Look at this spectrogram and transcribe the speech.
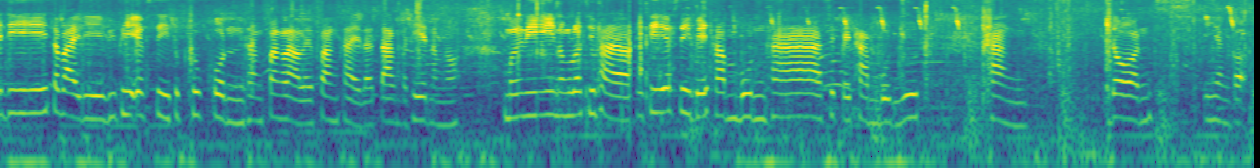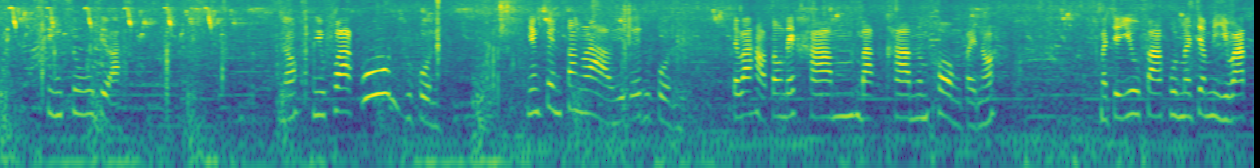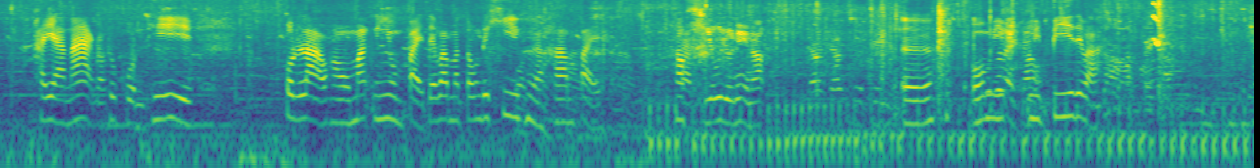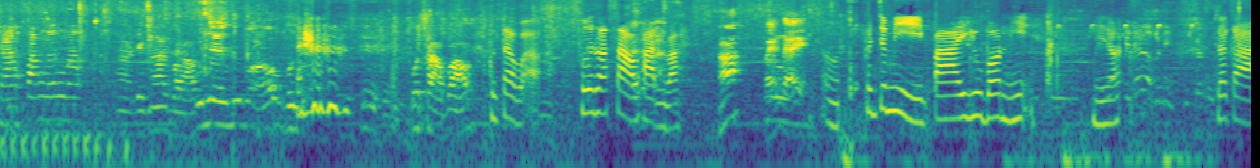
ายดีสบายดีพี่พีเอฟซีทุก ๆ คนทั้งฝั่งลาวและฝั่งไทยและต่างประเทศนำเนาะมื้อนี้น้องรถสิพาพี่พีเอฟซีไปทำบุญค่ะสิไปทำบุญอยุททางดอนอีหยังก็ซิงซูสิวะเนาะอยู่ฝากพูนทุกคน ยังเป็นฝั่งลาวอยู่เด้วยทุกคน แต่ว่าเราต้องได้ข้ามบักข้ามน้ำพองไปเนาะมันจะอยู่ฟ้าคุณมันจะมีวัดพญานาคเราทุกคนที่ คนลาวเขามักนิยมไป แต่ว่ามันต้องได้ขี่เหือข้ามไปเนาะขาดคิ้วอยู่นี่เนาะเออ โอ้มีมีปีด้วยว่ะชางฟังนึงเนาะอ่าเด็กน้อยบ่เอาคุณยายที่บ่เอาคุณผู้สาวบ่เอาคือสาวะเพื่อสาวพันวะฮะแปลงไหนเออเพิ่นจะมีปลายอยู่บอนนี้นี่เนาะไปเด้อไปนี่แล้วก็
